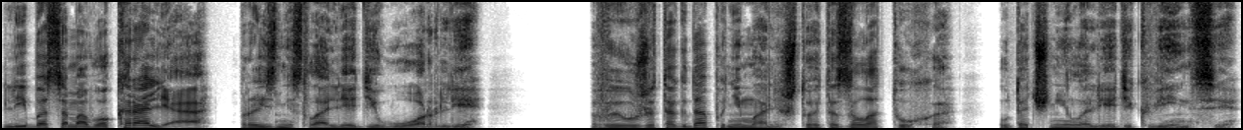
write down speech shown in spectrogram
либо самого короля», — произнесла леди Уорли. «Вы уже тогда понимали, что это золотуха?» — уточнила леди Квинси.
